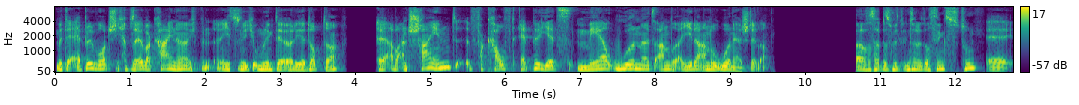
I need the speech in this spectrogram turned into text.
mit der Apple Watch, ich habe selber keine, ich bin jetzt nicht unbedingt der Early Adopter, äh, aber anscheinend verkauft Apple jetzt mehr Uhren als andere, jeder andere Uhrenhersteller. Aber was hat das mit Internet of Things zu tun? Äh,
